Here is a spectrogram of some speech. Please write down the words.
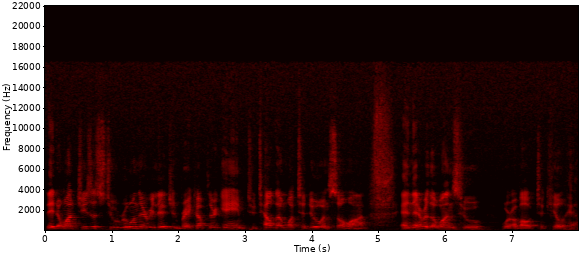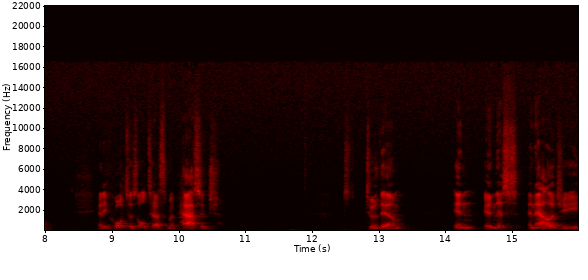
They didn't want Jesus to ruin their religion, break up their game, to tell them what to do, and so on. And they were the ones who were about to kill him. And he quotes this Old Testament passage to them in, in this analogy,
